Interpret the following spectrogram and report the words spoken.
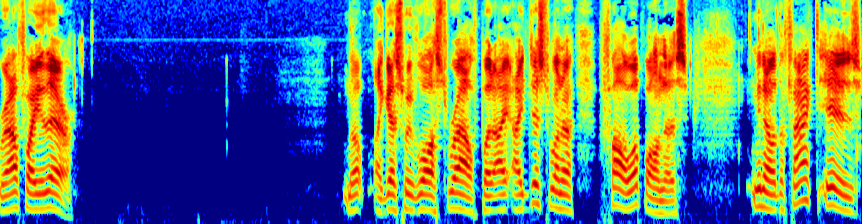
Ralph, are you there? Nope. I guess we've lost Ralph. But I, I just want to follow up on this. You know, the fact is,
